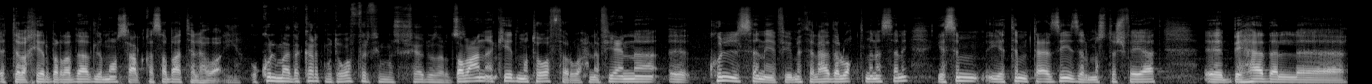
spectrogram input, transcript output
التبخير بالرذاذ لموسع القصبات الهوائية. وكل ما ذكرت متوفر في مستشفيات وزاره الصحه طبعا أكيد متوفر وإحنا في عندنا آه، كل سنة في مثل هذا الوقت من السنة يتم يتم تعزيز المستشفيات آه، بهذا آه،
